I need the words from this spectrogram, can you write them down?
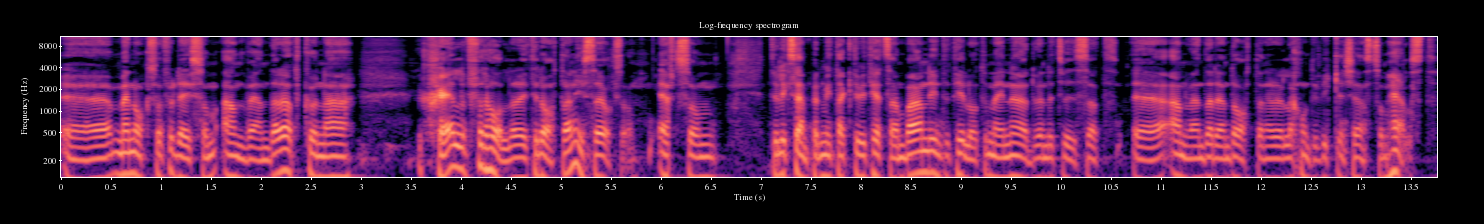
Eh, men också för dig som användare att kunna själv förhålla dig till datan i sig också. Eftersom till exempel mitt aktivitetssamband inte tillåter mig nödvändigtvis att eh, använda den datan i relation till vilken tjänst som helst.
